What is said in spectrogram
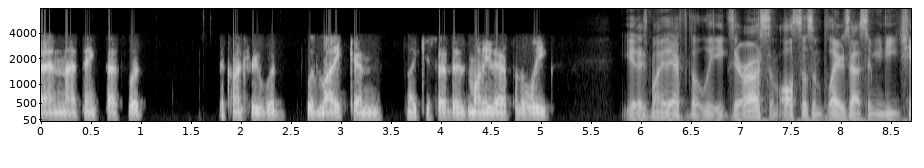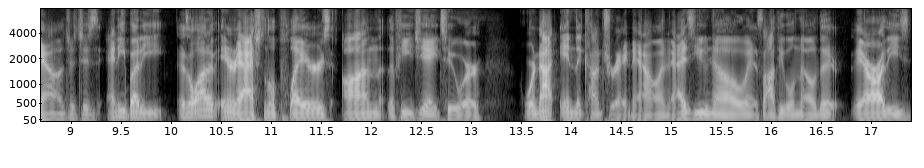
then I think that's what the country would would like. And like you said, there's money there for the leagues. Yeah, there's money there for the leagues. There are some also some players that have some unique challenge, which is anybody. There's a lot of international players on the PGA Tour who are not in the country right now, and as you know, and as a lot of people know, there there are these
